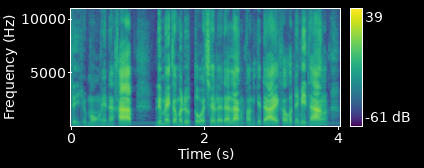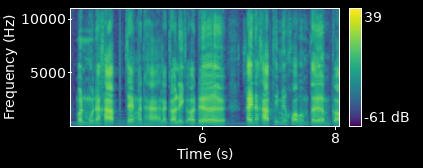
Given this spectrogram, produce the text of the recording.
24 ชั่วโมงเลยนะครับหรือไม่ก็มาดูตั๋วเฉลยด้านล่างตรงนี้ก็ได้เขาก็จะมีทั้งมวดหมู่นะครับแจ้งปัญหาแล้วก็เลขออเดอร์ใครนะครับที่มีความเพิ่มเติมก็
